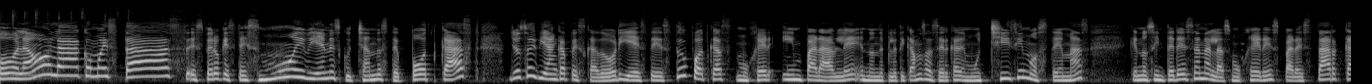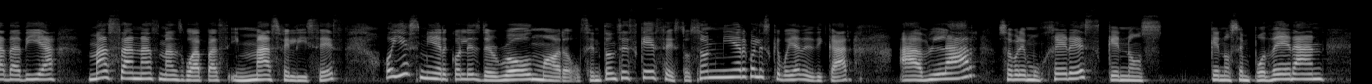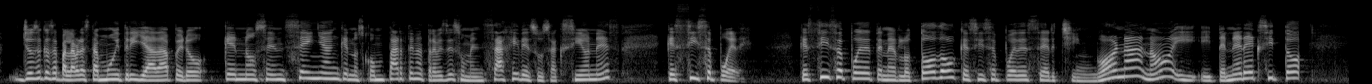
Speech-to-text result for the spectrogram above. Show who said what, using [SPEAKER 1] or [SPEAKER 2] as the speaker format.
[SPEAKER 1] Hola, hola, ¿cómo estás? Espero que estés muy bien escuchando este podcast. Yo soy Bianca Pescador y este es tu podcast Mujer Imparable, en donde platicamos acerca de muchísimos temas que nos interesan a las mujeres para estar cada día más sanas, más guapas y más felices. Hoy es miércoles de Role Models. Entonces, ¿qué es esto? Son miércoles que voy a dedicar a hablar sobre mujeres que nos, que nos empoderan, yo sé que esa palabra está muy trillada, pero que nos enseñan, que nos comparten a través de su mensaje y de sus acciones, que sí se puede, que sí se puede tenerlo todo, que sí se puede ser chingona, ¿no? Y, y tener éxito.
